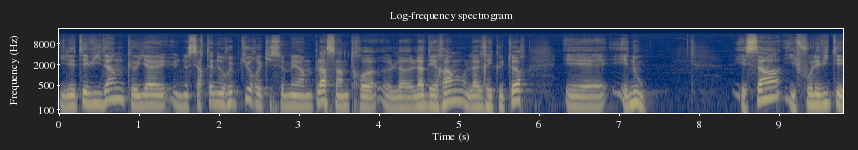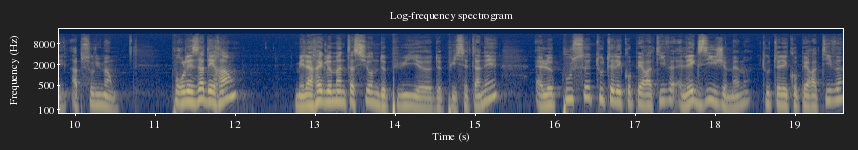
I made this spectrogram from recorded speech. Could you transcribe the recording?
il est évident qu'il y a une certaine rupture qui se met en place entre l'adhérent, l'agriculteur et, nous. Et ça, il faut l'éviter, absolument. Pour les adhérents, mais la réglementation depuis, euh, depuis cette année, elle pousse toutes les coopératives, elle exige même toutes les coopératives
